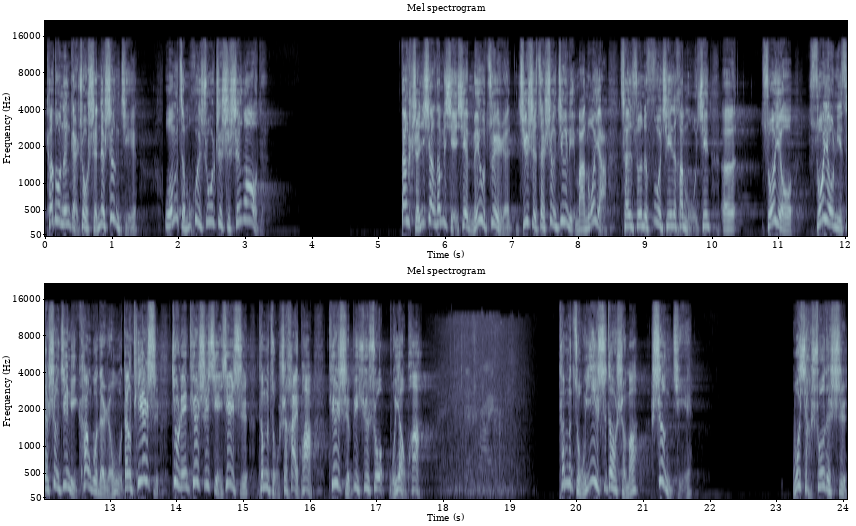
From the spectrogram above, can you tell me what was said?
他都能感受神的圣洁。我们怎么会说这是深奥的？当神向他们显现，没有罪人，即使在圣经里，马诺亚参孙的父亲和母亲，呃。所有所有你在圣经里看过的人物，当天使，就连天使显现时，他们总是害怕。天使必须说不要怕。他们总意识到什么圣洁。我想说的是，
